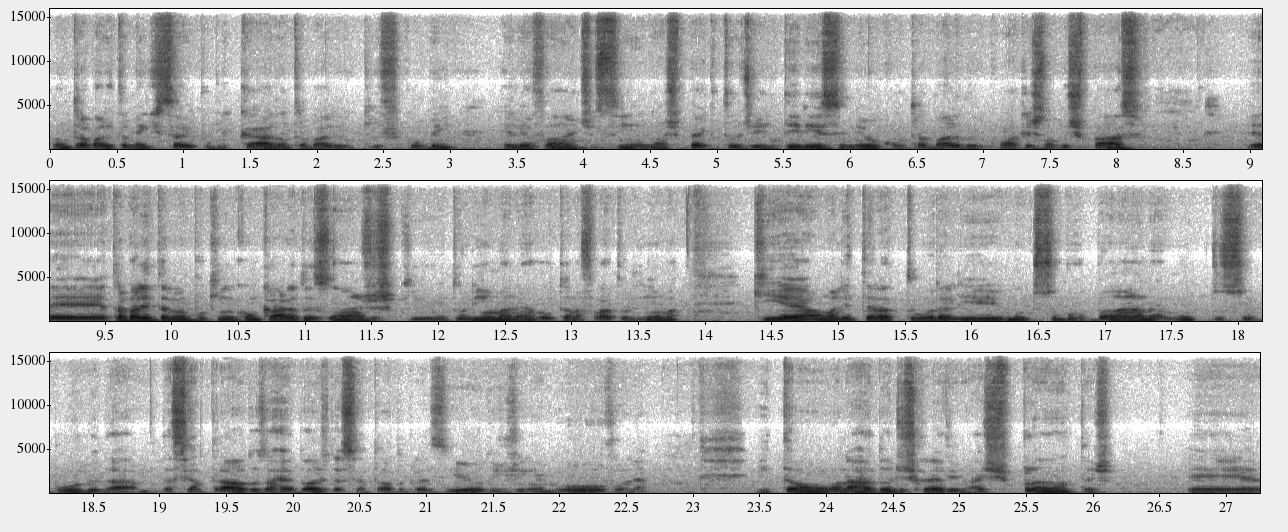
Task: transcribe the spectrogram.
Foi um trabalho também que saiu publicado, um trabalho que ficou bem relevante, assim, no aspecto de interesse meu com o trabalho, do, com a questão do espaço. É, trabalhei também um pouquinho com Clara dos Anjos, que, do Lima, né, voltando a falar do Lima, que é uma literatura ali muito suburbana, muito do subúrbio da, da central, dos arredores da central do Brasil, do Engenho Novo, né? Então, o narrador descreve as plantas, é,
